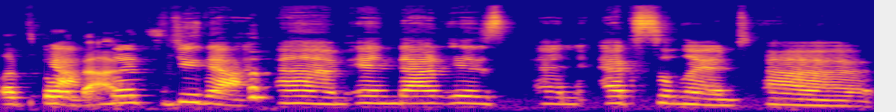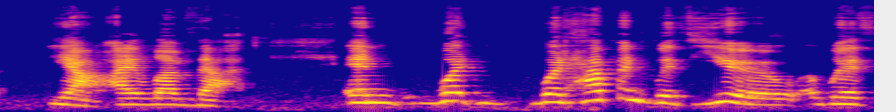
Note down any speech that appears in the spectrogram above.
let's go yeah, with that. Let's do that. Um, and that is an excellent. Uh, yeah, I love that. And what what happened with you with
